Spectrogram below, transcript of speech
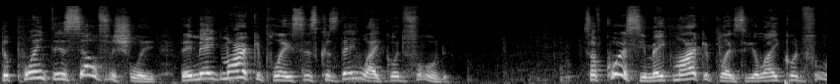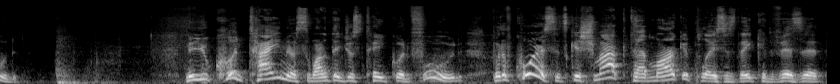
The point is selfishly. They made marketplaces because they like good food. So of course you make marketplaces if you like good food. Now you could tinus. Why don't they just take good food? But of course, it's geschmack to have marketplaces they could visit.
